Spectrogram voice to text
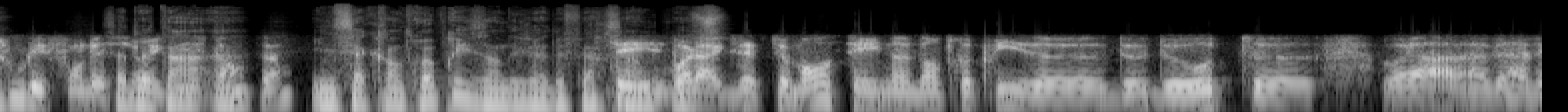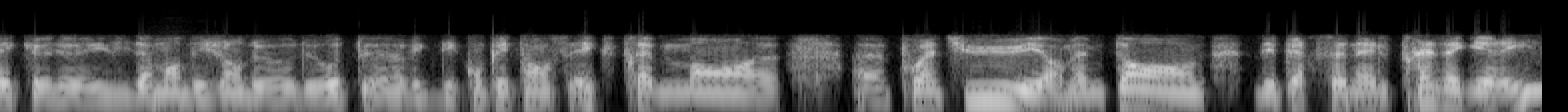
sous les fondations existantes. Un, hein. Une sacrée entreprise hein, déjà de faire ça. Voilà, exactement. C'est une, entreprise euh, de, de haute, euh, voilà, avec euh, évidemment des gens de, de, haute, avec des compétences extrêmement pointues et en même temps des personnels très aguerris.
